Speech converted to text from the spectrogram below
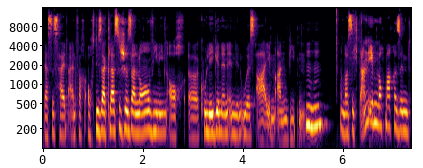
Das ist halt einfach auch dieser klassische Salon, wie ihn auch äh, Kolleginnen in den USA eben anbieten. Mhm. Und was ich dann eben noch mache, sind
